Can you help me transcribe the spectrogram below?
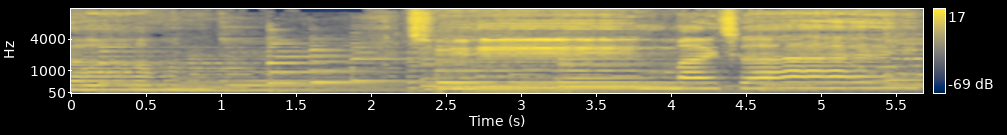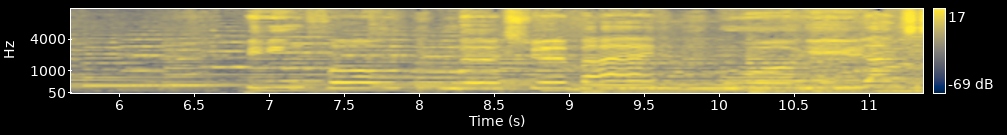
朗，情埋在冰封的雪白。我依然在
